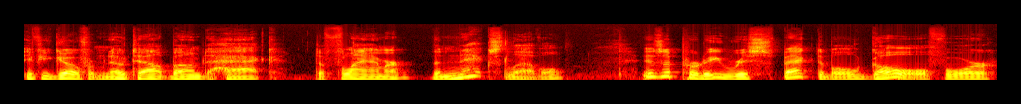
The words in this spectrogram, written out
if you go from no talent bum to hack to flammer, the next level is a pretty respectable goal for.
